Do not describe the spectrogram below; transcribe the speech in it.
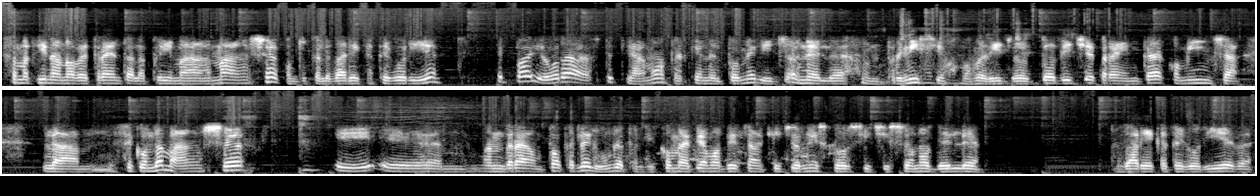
stamattina 9.30 la prima manche con tutte le varie categorie e poi ora aspettiamo perché nel pomeriggio, nel primissimo pomeriggio 12.30 comincia la mm, seconda manche e eh, andrà un po' per le lunghe perché come abbiamo detto anche i giorni scorsi ci sono delle varie categorie,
